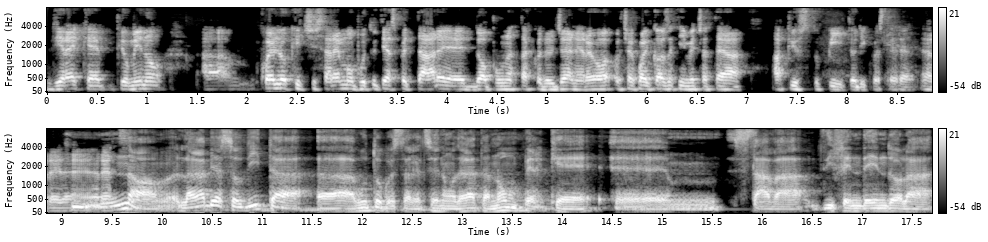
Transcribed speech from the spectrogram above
Direi che più o meno uh, quello che ci saremmo potuti aspettare dopo un attacco del genere, o c'è qualcosa che invece a te ha, ha più stupito di queste re- re- mm, reazioni? No, l'Arabia Saudita ha avuto questa reazione moderata non perché ehm, stava difendendo la,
